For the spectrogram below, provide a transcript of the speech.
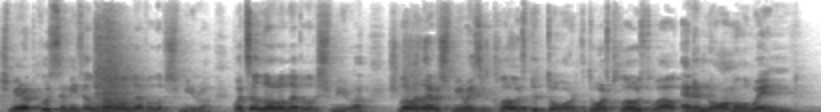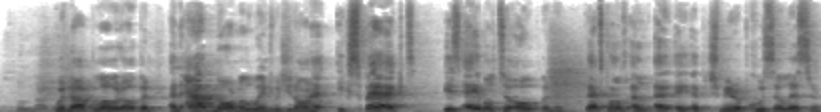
Shmira pchusa means a lower level of shmira. What's a lower level of shmira? A lower level of shmira is you close the door, the door is closed well, and a normal wind would not blow it open. An abnormal wind, which you don't ha- expect, is able to open it. That's called a, a, a, a shmira pchusa lesser.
